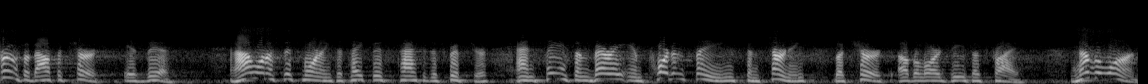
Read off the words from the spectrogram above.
truth about the church is this. And I want us this morning to take this passage of Scripture and see some very important things concerning the church of the Lord Jesus Christ. Number one,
